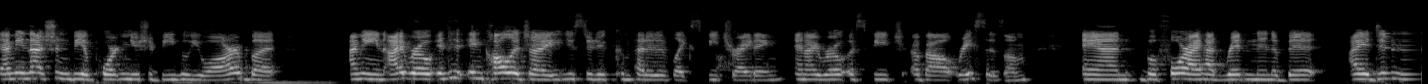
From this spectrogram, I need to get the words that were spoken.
I mean, that shouldn't be important. You should be who you are, but I mean, I wrote in in college. I used to do competitive like speech writing, and I wrote a speech about racism. And before I had written in a bit, I didn't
